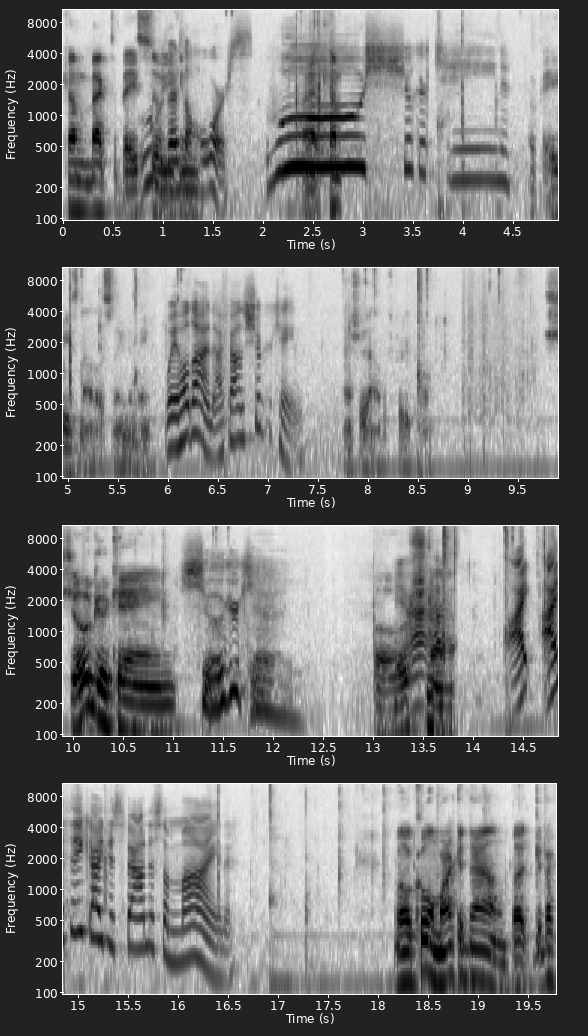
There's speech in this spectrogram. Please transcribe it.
Come back to base ooh, so you there's can. a horse. Alright, Ooh, sugar cane. Okay, he's not listening to me. Wait, hold on. I found sugar cane. Actually, that looks pretty cool. Sugarcane. Sugar cane. Oh Here, I- I- snap! I I think I just found us a mine. Well, cool. Mark it down, but get back.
